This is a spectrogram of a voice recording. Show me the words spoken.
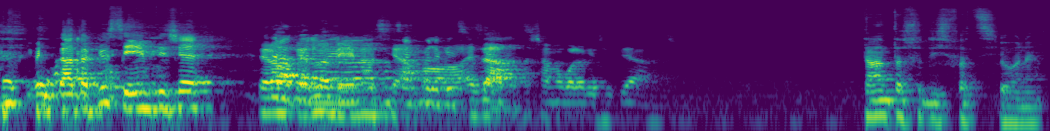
è diventata più semplice, però, Però perlomeno siamo, quello che ci esatto, piace. facciamo quello che ci piace. tanta soddisfazione?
